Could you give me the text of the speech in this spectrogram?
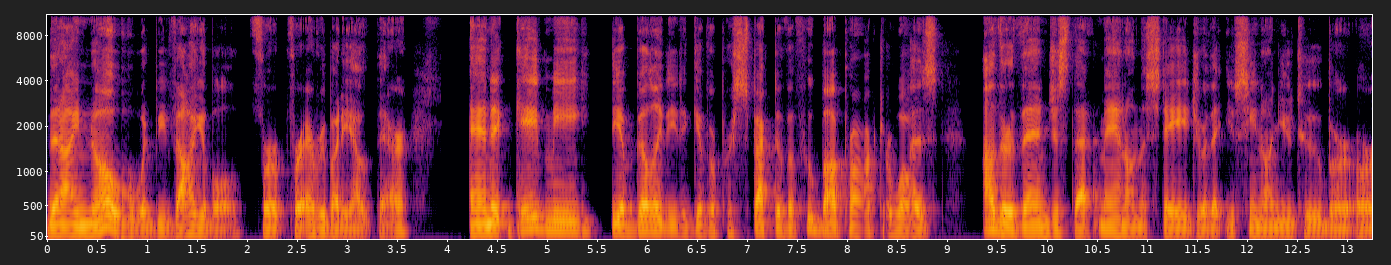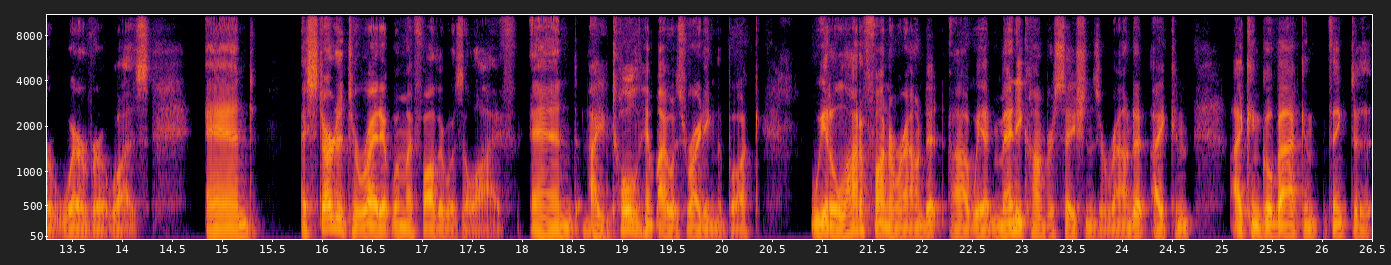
that I know would be valuable for for everybody out there. And it gave me the ability to give a perspective of who Bob Proctor was, other than just that man on the stage or that you've seen on YouTube or or wherever it was. And I started to write it when my father was alive. And I Mm. told him I was writing the book. We had a lot of fun around it. Uh, we had many conversations around it. I can I can go back and think to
